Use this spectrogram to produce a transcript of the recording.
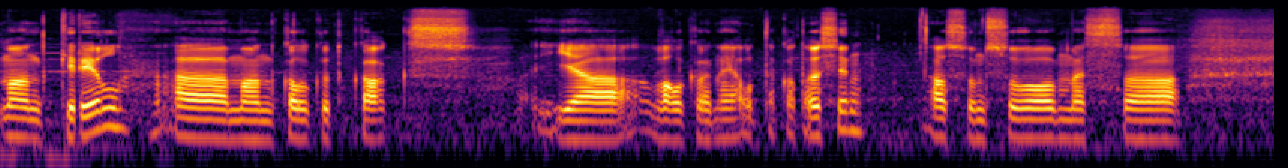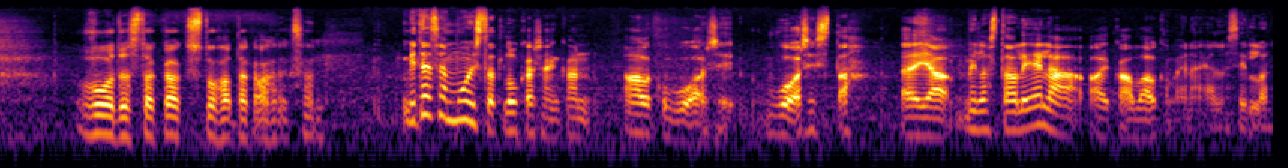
Mä oon Kirill, mä oon 32 ja valko kotoisin. Asun Suomessa vuodesta 2008. Mitä sä muistat Lukasenkan alkuvuosista ja millaista oli elää aikaa valko silloin?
